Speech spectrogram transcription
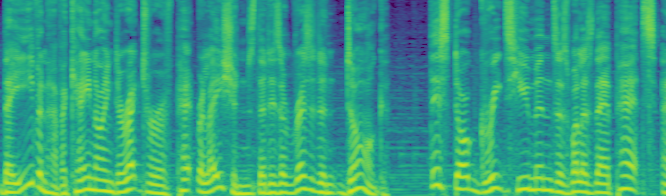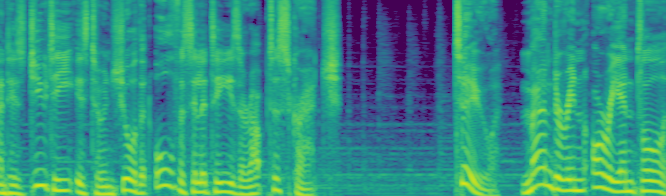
They even have a canine director of pet relations that is a resident dog. This dog greets humans as well as their pets, and his duty is to ensure that all facilities are up to scratch. 2. Mandarin Oriental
